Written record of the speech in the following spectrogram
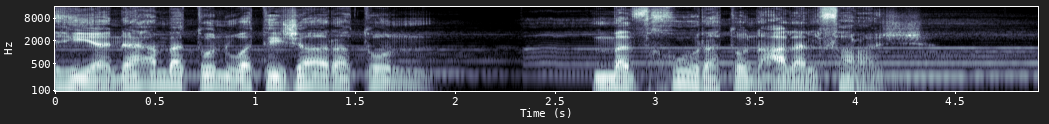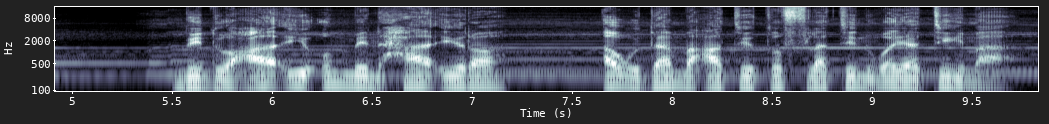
هي نعمة وتجارة مذخورة على الفرج. بدعاء أم حائرة أو دمعة طفلة ويتيمة.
